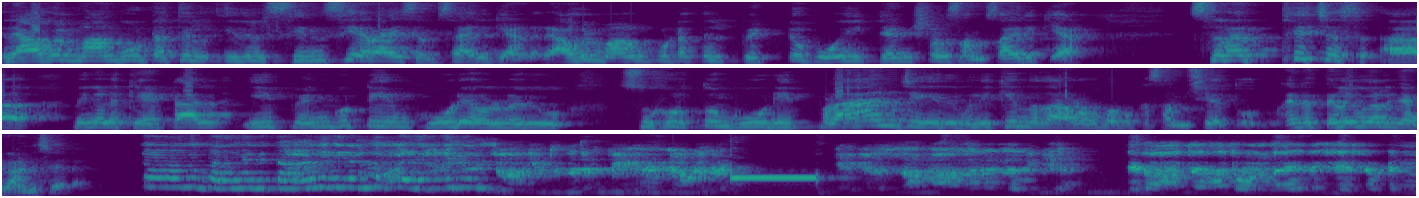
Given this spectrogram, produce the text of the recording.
രാഹുൽ മാങ്കൂട്ടത്തിൽ ഇതിൽ സിൻസിയറായി സംസാരിക്കുകയാണ്. രാഹുൽ മാങ്കൂട്ടത്തിൽ പെട്ടുപോയി ടെൻഷൻ സംസാരിക്കുക. ശ്രദ്ധിച്ച് നിങ്ങൾ കേട്ടാൽ ഈ പെൺകുട്ടിയും കൂടെയുള്ളൊരു സുഹൃത്തും കൂടി പ്ലാൻ ചെയ്ത് വിളിക്കുന്നതാണോ നമുക്ക് സംശയം തോന്നും. അതിന്റെ തെളിവുകൾ ഞാൻ കാണിച്ചു തരാം. സമാധാനം ലഭിക്കുക അത് അത് ഉണ്ടായതിനു ശേഷം പിന്നെ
